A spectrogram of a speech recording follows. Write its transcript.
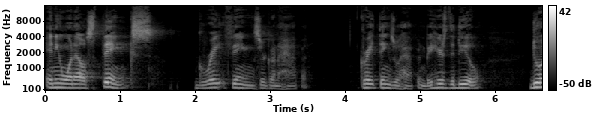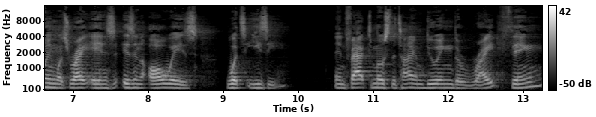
anyone else thinks, great things are going to happen. Great things will happen. But here's the deal doing what's right is, isn't always what's easy. In fact, most of the time, doing the right thing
